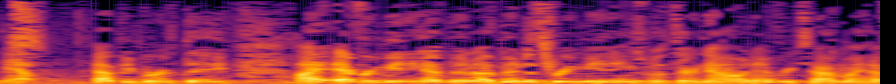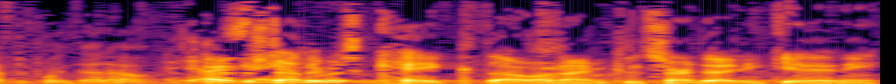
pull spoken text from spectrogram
Yep. Happy birthday. I, every meeting, I've been, I've been to three meetings with her now, and every time I have to point that out. Yeah, I understand same. there was cake, though, and I'm concerned that I didn't get any.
